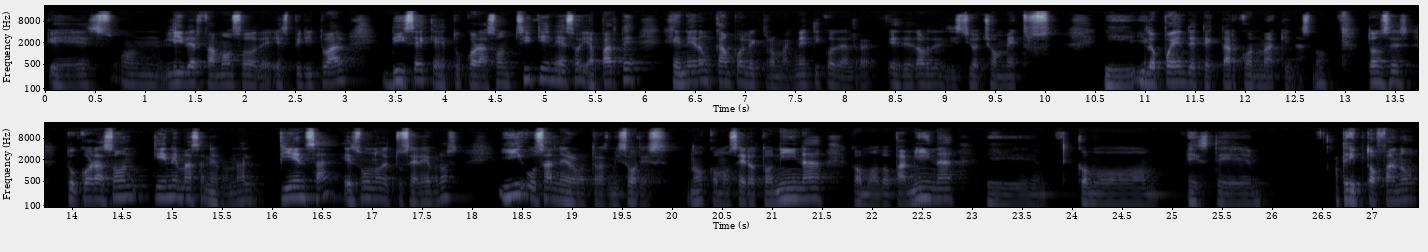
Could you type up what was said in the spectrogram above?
que es un líder famoso de espiritual, dice que tu corazón sí tiene eso y aparte genera un campo electromagnético de alrededor de 18 metros y, lo pueden detectar con máquinas, ¿no? Entonces, tu corazón tiene masa neuronal, piensa, es uno de tus cerebros y usa neurotransmisores, ¿no? Como serotonina, como dopamina, eh, como este triptófano.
